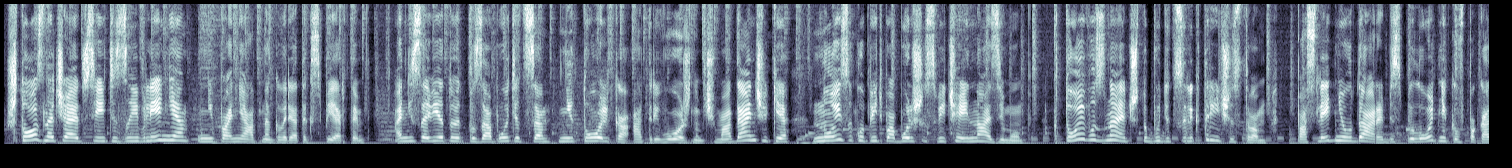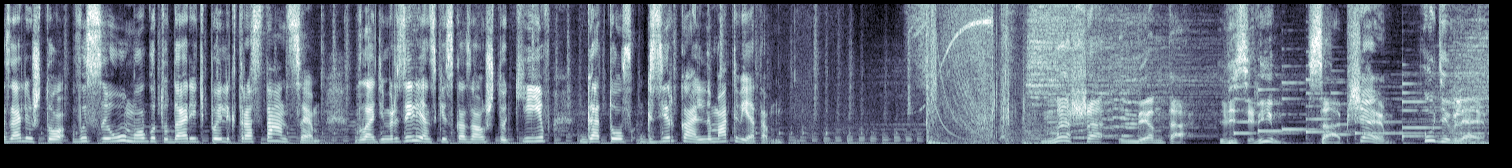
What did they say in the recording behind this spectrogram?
Что означают все эти заявления, непонятно, говорят эксперты. Они советуют позаботиться не только о тревожном чемоданчике, но и закупить побольше свечей на зиму. Кто его знает, что будет с электричеством? Последние удары беспилотников показали, что ВСУ могут ударить по электростанциям. Владимир Зеленский сказал, что Киев готов к зеркальным ответам. Наша лента. Веселим, сообщаем, удивляем.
